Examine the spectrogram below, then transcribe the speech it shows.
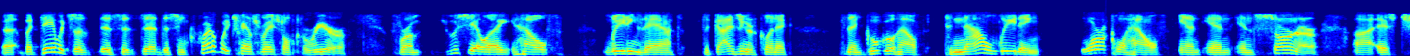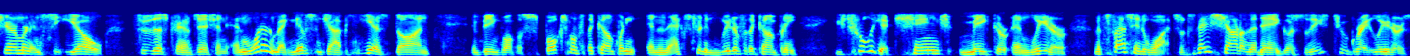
Uh, but David's a, this had this incredibly transformational career from UCLA Health, leading that, to Geisinger Clinic, to then Google Health, to now leading Oracle Health and and, and Cerner uh, as chairman and CEO through this transition. And what a magnificent job he has done in being both a spokesman for the company and an executing leader for the company. He's truly a change maker and leader. And it's fascinating to watch. So today's shout of the day goes to these two great leaders,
